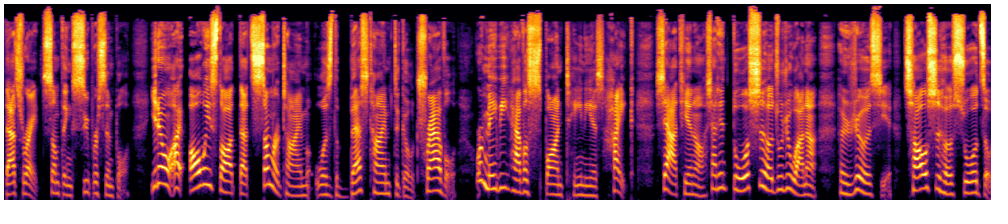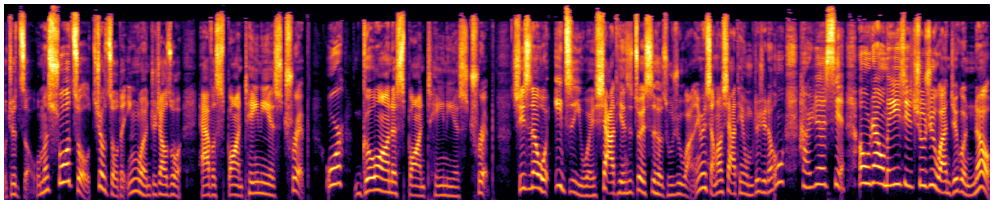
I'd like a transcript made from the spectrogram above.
That's right, something super simple. You know, I always thought that summertime was the best time to go travel or maybe have a spontaneous hike. 夏天啊，夏天多适合出去玩啊，很热血，超适合说走就走。我们说走就走的英文就叫做 have a spontaneous trip or go on a spontaneous trip。其实呢，我一直以为夏天是最适合出去玩，因为想到夏天，我们就觉得哦，好热血哦，让我们一起出去玩。结果 no，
